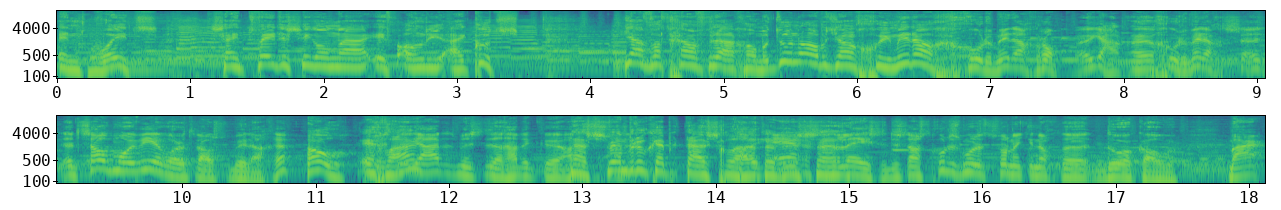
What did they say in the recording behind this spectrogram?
and Wait. Zijn tweede single na If Only I Could. Ja, wat gaan we vandaag allemaal doen? Albert-Jan, goedemiddag. Goedemiddag Rob. Eh, ja, eh, goedemiddag. Eh, Het zal mooi weer worden trouwens vanmiddag, hè? Oh, echt Dus, waar? Ja, dat, dat had ik... had nou, ik- zwembroek heb ik thuis ik gelaten. ergens Dus, gelezen. Dus als het goed is moet het zonnetje nog doorkomen. Maar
